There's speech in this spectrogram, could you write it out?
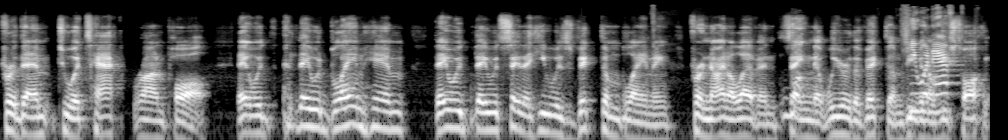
for them to attack Ron Paul. They would they would blame him they would they would say that he was victim blaming for 9/11 saying that we were the victims He even went though he's after talking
